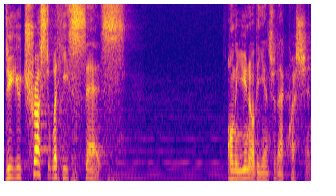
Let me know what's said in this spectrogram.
Do you trust what He says? Only you know the answer to that question.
